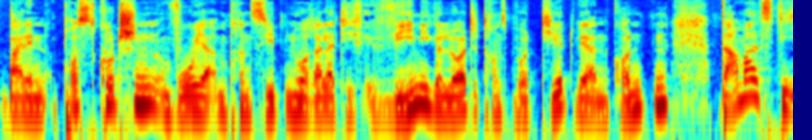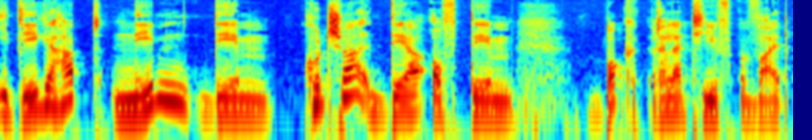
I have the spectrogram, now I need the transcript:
bei den Postkutschen, wo ja im Prinzip nur relativ wenige Leute transportiert werden konnten, damals die Idee gehabt, neben dem Kutscher, der auf dem Bock relativ weit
